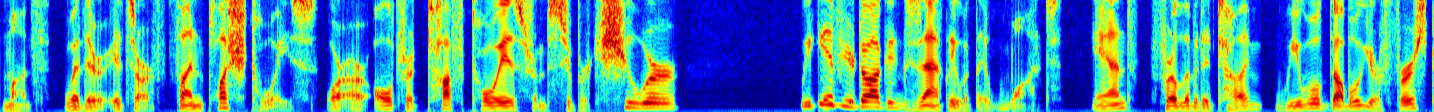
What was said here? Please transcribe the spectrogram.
month. Whether it's our fun plush toys or our ultra tough toys from Super Chewer, we give your dog exactly what they want. And for a limited time, we will double your first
